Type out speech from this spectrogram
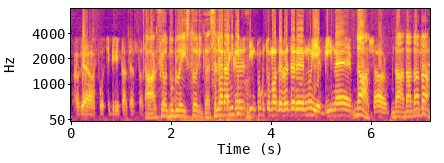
avea posibilitatea asta. să Ar fi o jucăm. dublă istorică. Să le Poate că, reamintim... din punctul meu de vedere, nu e bine. Da, așa, da, da, da, da.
